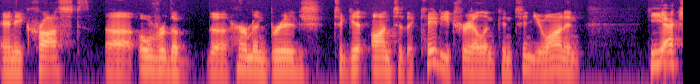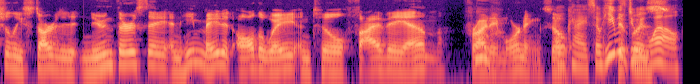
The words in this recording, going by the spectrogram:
and he crossed uh, over the the Hermann Bridge to get onto the Katy Trail and continue on. And he actually started at noon Thursday, and he made it all the way until 5 a.m. Friday morning. So okay, so he was doing was, well.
